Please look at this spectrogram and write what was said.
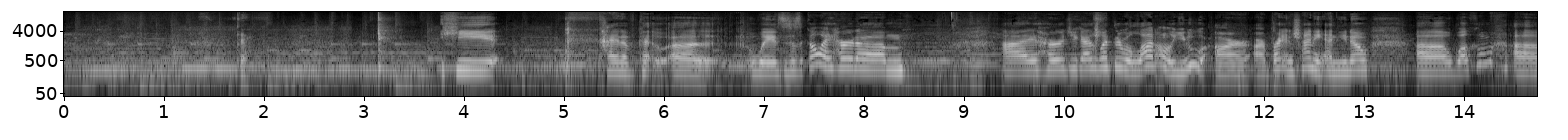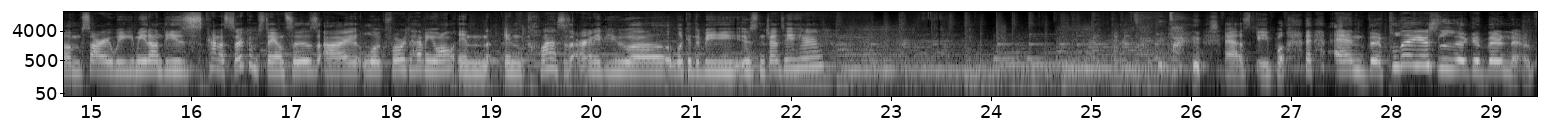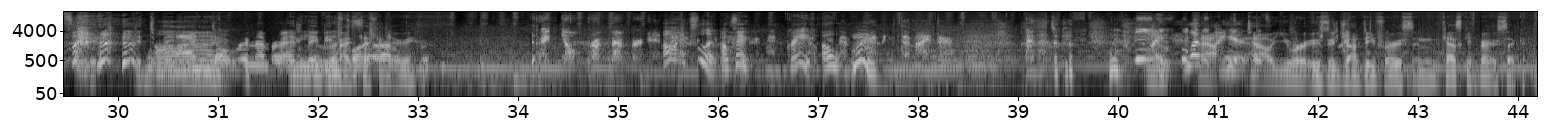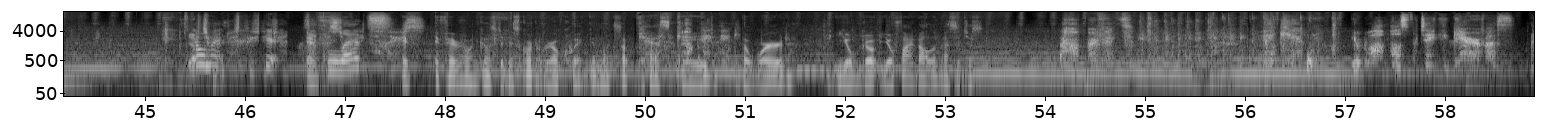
Okay. He kind of uh waves and says like, "Oh, I heard um I heard you guys went through a lot. Oh, you are are bright and shiny, and you know, uh, welcome. Um, sorry we meet on these kind of circumstances. I look forward to having you all in in classes. Are any of you uh, looking to be Uzunjanti here? As people, and the players look at their notes. It may I be, don't remember any it may of be my secondary. I don't remember it. oh, excellent. Okay, great. Oh, mm. them either. Right, let's Tal, here. Tal, you were Uzunjanti first and Cascade Bear second. Yep. Oh, nice. Here, If- let's. If, if everyone goes to Discord real quick and looks up Cascade, the word, you'll go. You'll find all the messages. Oh, perfect. Thank you. You're waffles for taking care of us.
